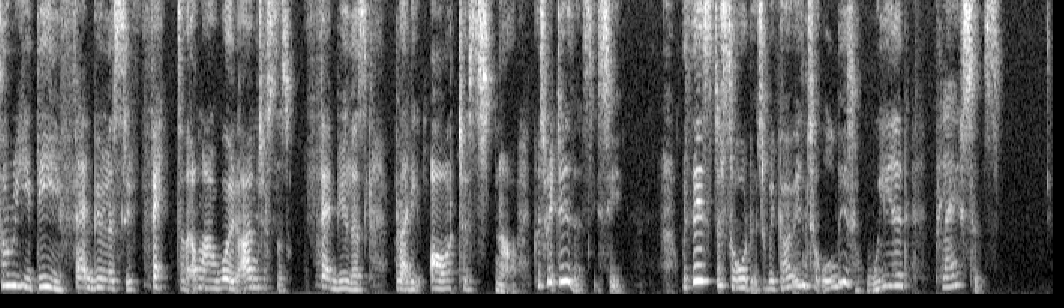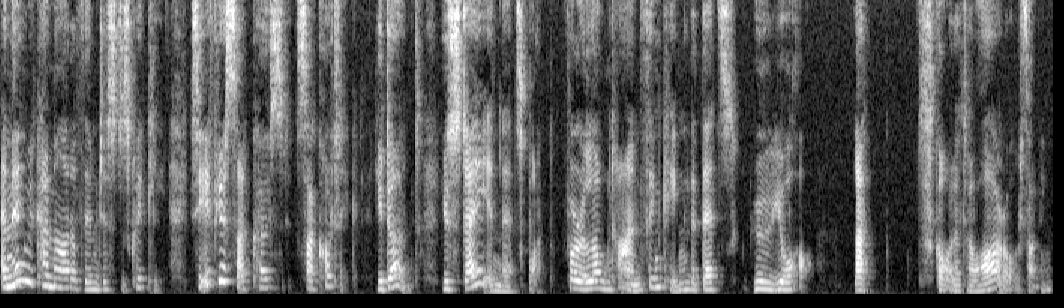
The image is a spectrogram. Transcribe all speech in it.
3D fabulous effect. Oh my word, I'm just this fabulous bloody artist now because we do this, you see. With these disorders, we go into all these weird places and then we come out of them just as quickly. See, if you're psychos psychotic, you don't. You stay in that spot for a long time thinking that that's who you are, like Scarlett O'Hara or something.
